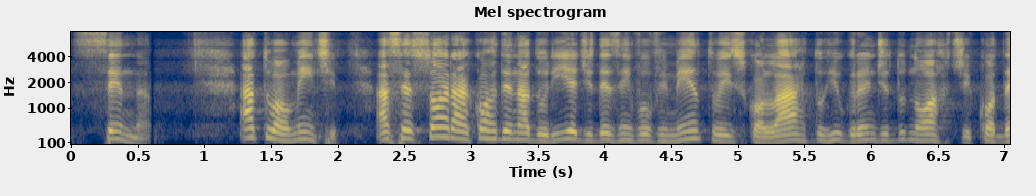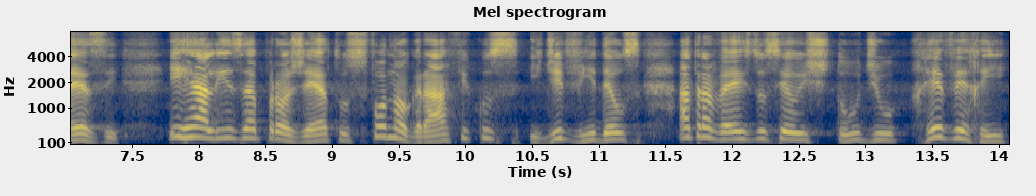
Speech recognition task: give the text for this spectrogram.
SENA. Atualmente, assessora a Coordenadoria de Desenvolvimento Escolar do Rio Grande do Norte, CODESE, e realiza projetos fonográficos e de vídeos através do seu estúdio Reverie,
